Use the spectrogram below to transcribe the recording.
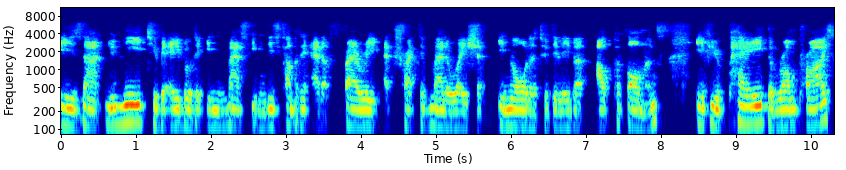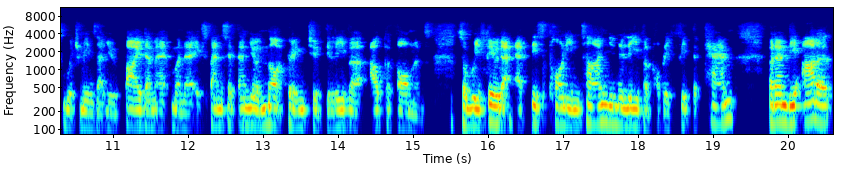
is that you need to be able to invest in this company at a very attractive valuation in order to deliver outperformance. If you pay the wrong price, which means that you buy them at when they're expensive, then you're not going to deliver outperformance. So we feel that at this point in time, Unilever probably fit the camp. But then the other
